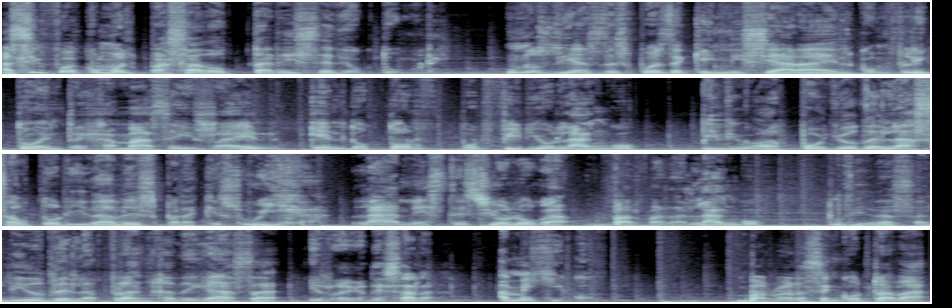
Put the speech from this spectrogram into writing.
Así fue como el pasado 13 de octubre, unos días después de que iniciara el conflicto entre Hamas e Israel, que el doctor Porfirio Lango pidió apoyo de las autoridades para que su hija, la anestesióloga Bárbara Lango, pudiera salir de la franja de Gaza y regresar a México. Bárbara se encontraba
